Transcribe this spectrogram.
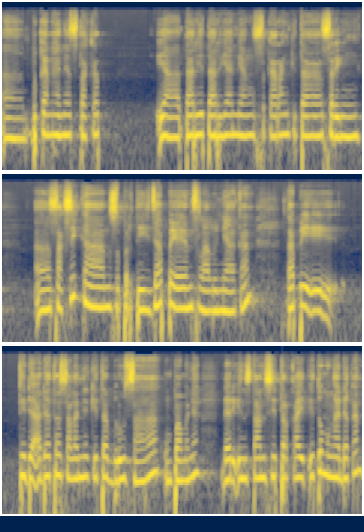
eh, bukan hanya setakat ya tari-tarian yang sekarang kita sering eh, saksikan seperti Japen selalunya kan. Tapi tidak ada salahnya kita berusaha umpamanya dari instansi terkait itu mengadakan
